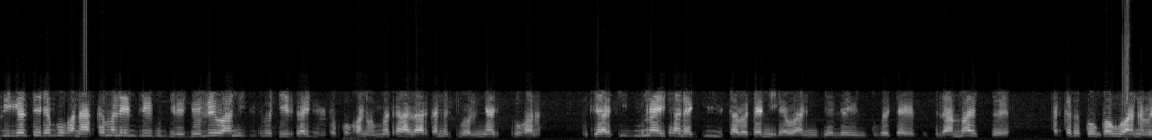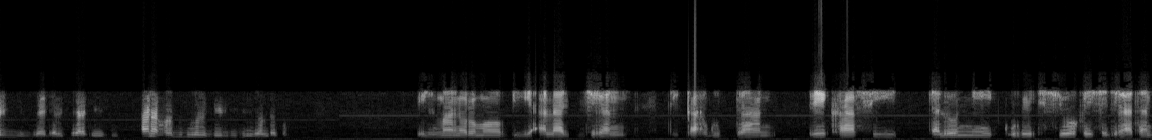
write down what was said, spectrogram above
Waliigaltee dhabuu kana akka malee hin beeku jira ijoollee waan itti deebisaa jiru tokko kana uummata alaa kanatti wal nyaachisuu kana nuti asii duunaa isaan achi taphatanidha waan ijoollee gubachaa jirtu islaamaas akka tokkoon kan waan nama dhabsisaa jirtu kanaaf abduu wal deebisu jiru kan tokko. Ilmaan Oromoo biyya alaa jiran xiqqaa guddaan beekaa fi dhaloonni qubeessiyoo keessa jiraatan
